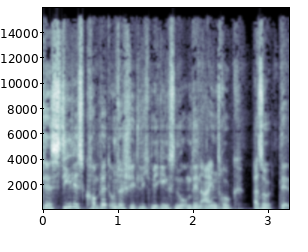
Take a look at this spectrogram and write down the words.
der Stil ist komplett unterschiedlich. Mir ging es nur um den Eindruck. Also der,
